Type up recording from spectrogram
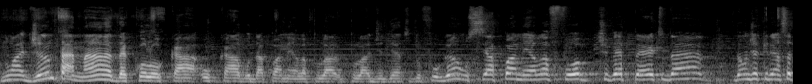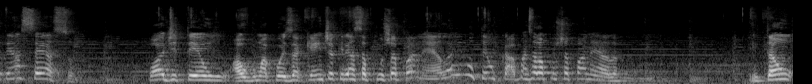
Não adianta nada colocar o cabo da panela para lado, lado de dentro do fogão se a panela for estiver perto da, de onde a criança tem acesso. Pode ter um, alguma coisa quente, a criança puxa a panela e não tem um cabo, mas ela puxa a panela. Então,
